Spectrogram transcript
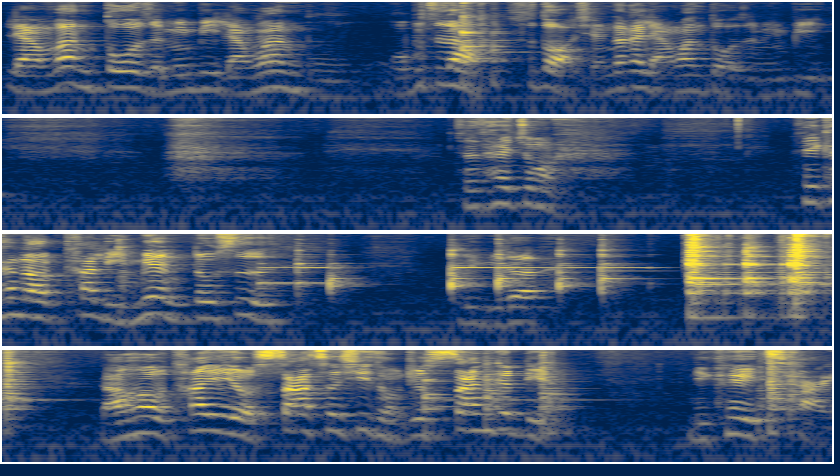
两万多人民币，两万五，我不知道是多少钱，大概两万多人民币。这太重了，可以看到它里面都是铝的，然后它也有刹车系统，就三个点，你可以踩，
